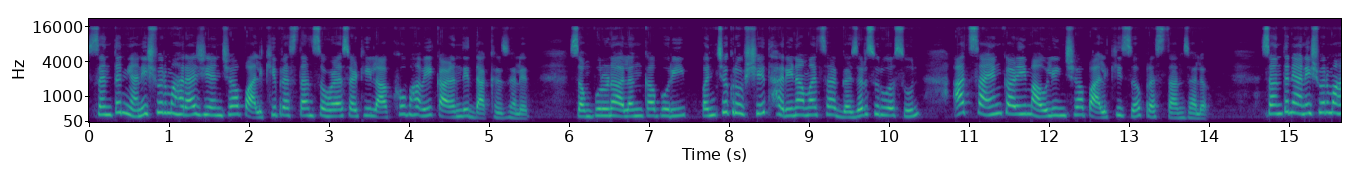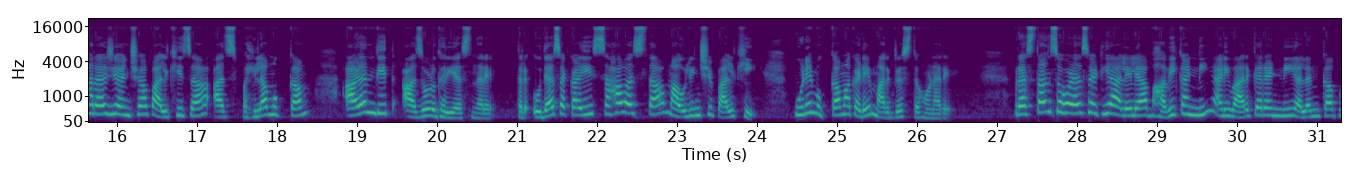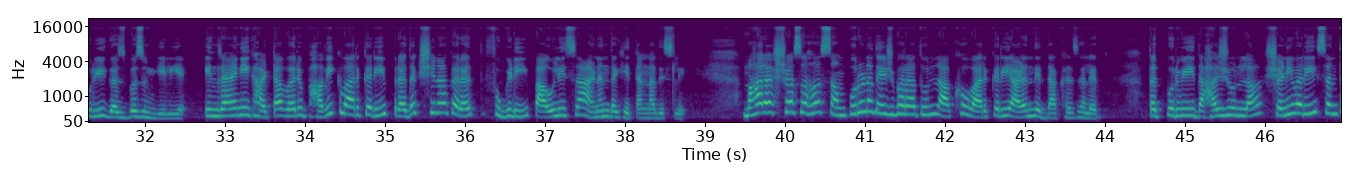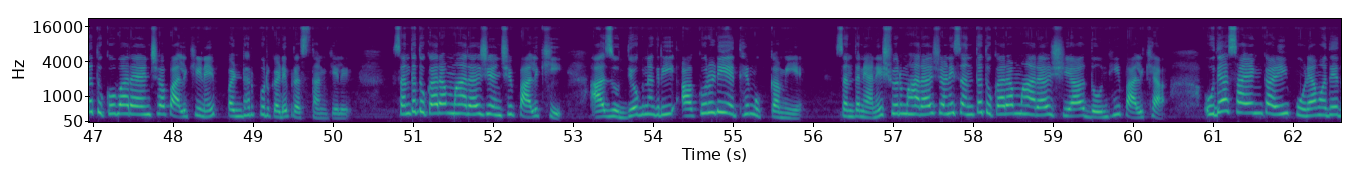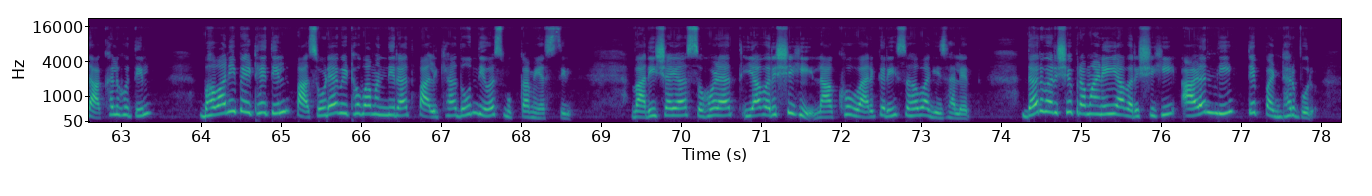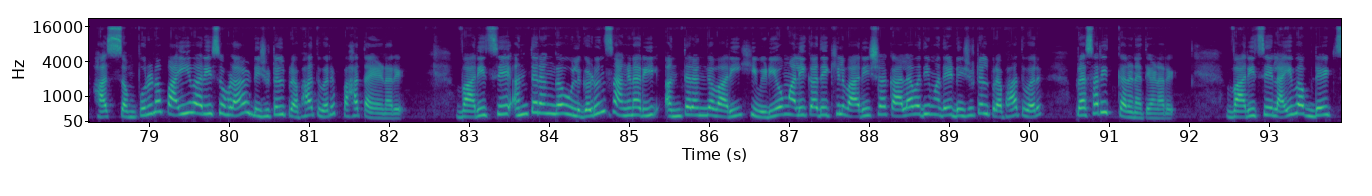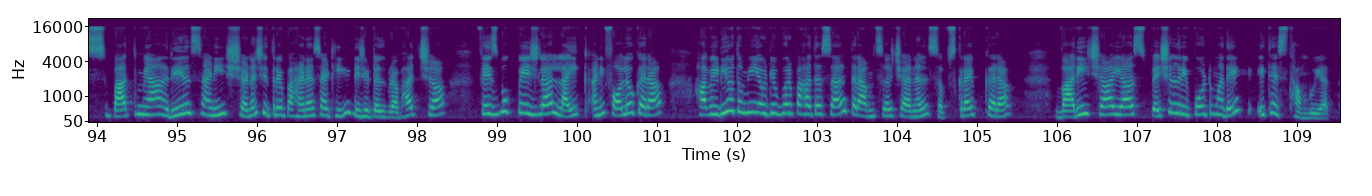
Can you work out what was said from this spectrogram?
संत ज्ञानेश्वर महाराज यांच्या पालखी प्रस्थान सोहळ्यासाठी लाखो भाविक काळंदीत दाखल झालेत. संपूर्ण अलंकापुरी पंचक्रोशीत हरिनामाचा गजर सुरू असून आज सायंकाळी माऊलींच्या पालखीचं प्रस्थान झालं. संत ज्ञानेश्वर महाराज यांच्या पालखीचा आज पहिला मुक्काम आळंदीत आजोळ घरी असणार आहे. तर उद्या सकाळी सहा वाजता माऊलींची पालखी पुणे मुक्कामाकडे मार्गस्थ होणार आहे. प्रस्थान सोहळ्यासाठी आलेल्या भाविकांनी आणि वारकऱ्यांनी अलंकापुरी गजबजून गेलीये. इंद्रायणी घाटावर भाविक वारकरी प्रदक्षिणा करत फुगडी पाऊलीचा आनंद घेताना दिसले. महाराष्ट्रासह संपूर्ण देशभरातून लाखो वारकरी आळंदीत दाखल झालेत. तत्पूर्वी दहा जूनला शनिवारी संत तुकोबारायांच्या पालखीने पंढरपूरकडे प्रस्थान केले. संत तुकाराम महाराज यांची पालखी आज उद्योगनगरी आकुर्डी येथे मुक्कामी आहे. संत ज्ञानेश्वर महाराज आणि संत तुकाराम महाराज या दोन्ही पालख्या उद्या सायंकाळी पुण्यामध्ये दाखल होतील. भवानी पेठेतील पासोड्या विठोबा मंदिरात पालख्या दोन दिवस मुक्कामी असतील. वारीच्या या सोहळ्यात यावर्षीही लाखो वारकरी सहभागी झालेत. दरवर्षीप्रमाणे यावर्षीही आळंदी ते पंढरपूर हा संपूर्ण पायी वारी सोहळा डिजिटल प्रभातवर पाहता येणार आहे. वारीचे अंतरंग उलगडून सांगणारी अंतरंग वारी ही व्हिडिओ मालिका देखील वारीच्या कालावधीमध्ये डिजिटल प्रभातवर प्रसारित करण्यात येणार आहे. वारीचे लाईव्ह अपडेट्स बातम्या रील्स आणि क्षणचित्रे पाहण्यासाठी डिजिटल प्रभातच्या फेसबुक पेजला लाईक आणि फॉलो करा. हा व्हिडिओ तुम्ही यूट्यूबवर पाहत असाल तर आमचं चॅनल सबस्क्राईब करा. वारीच्या या स्पेशल रिपोर्टमध्ये इथेच थांबूयात.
